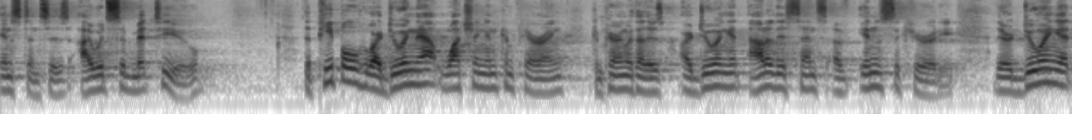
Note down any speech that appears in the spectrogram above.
instances, I would submit to you the people who are doing that, watching and comparing, comparing with others, are doing it out of this sense of insecurity. They're doing it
